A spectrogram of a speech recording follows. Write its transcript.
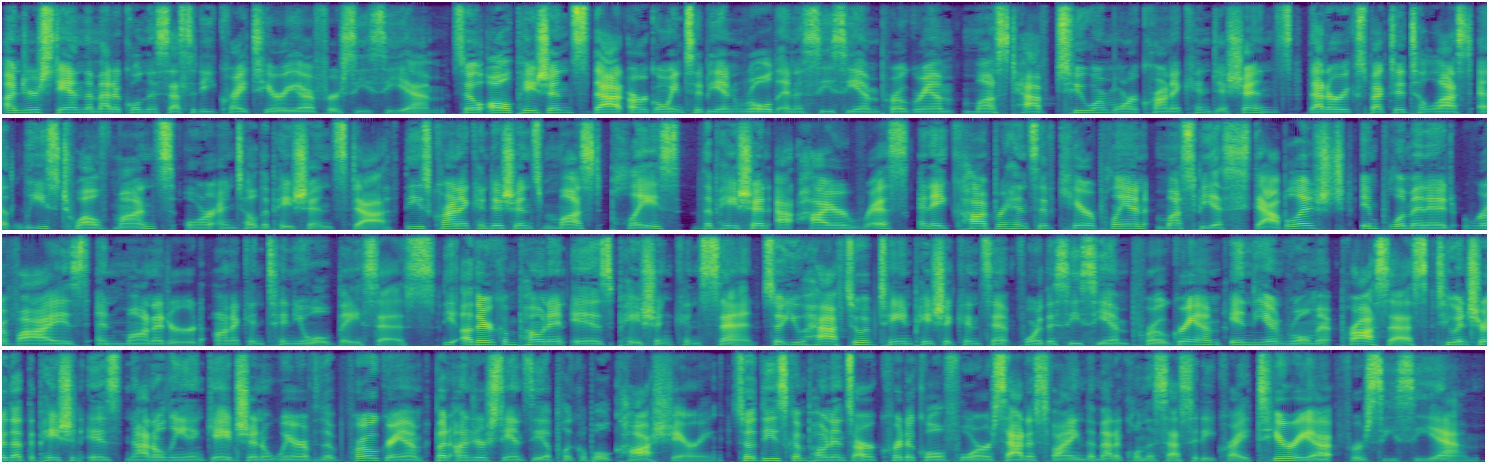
understand the medical necessity criteria for CCM. So, all patients that are going to be enrolled in a CCM program must have two or more chronic conditions that are expected to last at least 12 months or until the patient's death. These chronic conditions must place the patient at higher risk, and a comprehensive care plan must be established, implemented, revised, and monitored on a continual basis. The other component is patient consent. So, you have to obtain patient consent for the CCM program in the enrollment process to ensure that the patient is not only engaged and aware of the program, but understands the applicable cost sharing. So these components are critical for satisfying the medical necessity criteria for CCM.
